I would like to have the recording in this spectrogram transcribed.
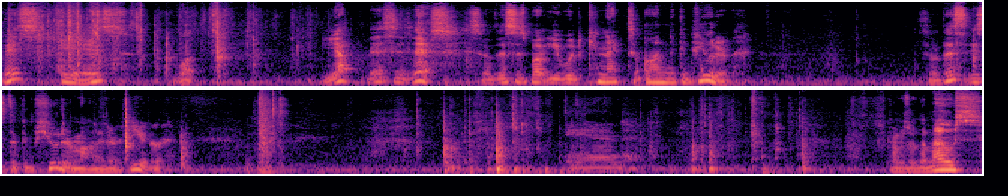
this is what Yep, this is this. So this is what you would connect on the computer. So this is the computer monitor here. And comes with a mouse.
